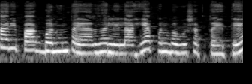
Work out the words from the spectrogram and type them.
तारी पाक बनून तयार झालेला आहे. आपण बघू शकता येते.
